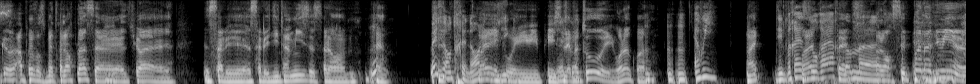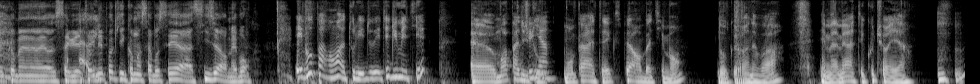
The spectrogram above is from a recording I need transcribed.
que, après, ils vont se mettre à leur place. euh, Tu vois, ça les, ça les dynamise, ça leur. enfin, Mais c'est entraînant, la ouais, il musique. et puis ils se lèvent tôt et voilà quoi. Mhm. Ah oui, Ouais. des vrais Ouais, horaires comme... euh, Alors, c'est pas la nuit, euh, comme euh, ça a eu Ah été à une oui. époque, il commence à bosser à 6 heures, mais bon. Et vos parents, tous les deux, étaient du métier? Euh, moi, pas du Julien. tout. Mon père était expert en bâtiment, donc euh, rien à voir. Et ma mère était couturière. Mhm.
